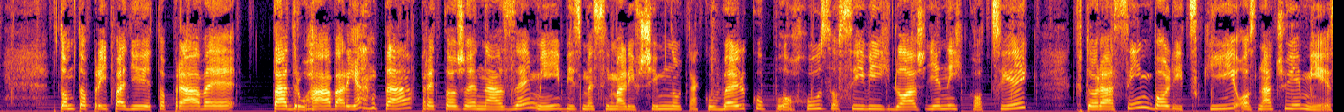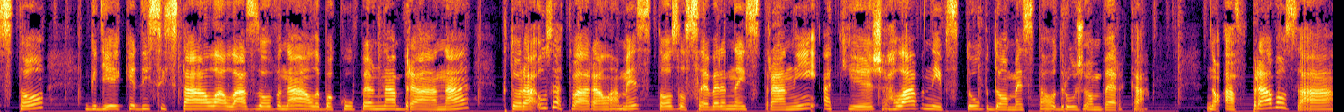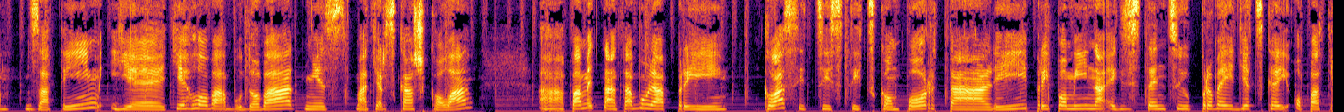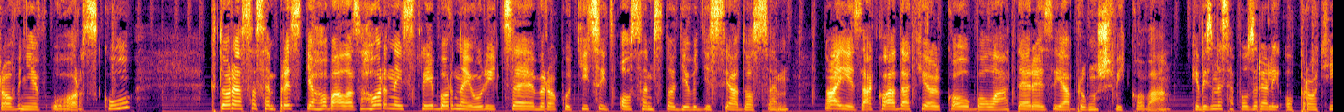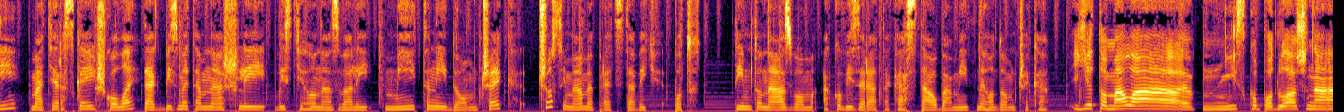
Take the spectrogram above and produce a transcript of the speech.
V tomto prípade je to práve tá druhá varianta, pretože na Zemi by sme si mali všimnúť takú veľkú plochu zo sivých dláždených kociek, ktorá symbolicky označuje miesto, kde kedysi stála lazovná alebo kúpeľná brána, ktorá uzatvárala mesto zo severnej strany a tiež hlavný vstup do mesta od Ružomberka. No a vpravo za, za tým je tehlová budova, dnes materská škola, a pamätná tabuľa pri klasicistickom portáli pripomína existenciu prvej detskej opatrovne v Uhorsku, ktorá sa sem presťahovala z Hornej Striebornej ulice v roku 1898. No a jej zakladateľkou bola Terézia Brunšviková. Keby sme sa pozreli oproti materskej škole, tak by sme tam našli, vy ste ho nazvali mýtny domček. Čo si máme predstaviť pod týmto názvom, ako vyzerá taká stavba mýtneho domčeka? Je to malá nízkopodlažná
